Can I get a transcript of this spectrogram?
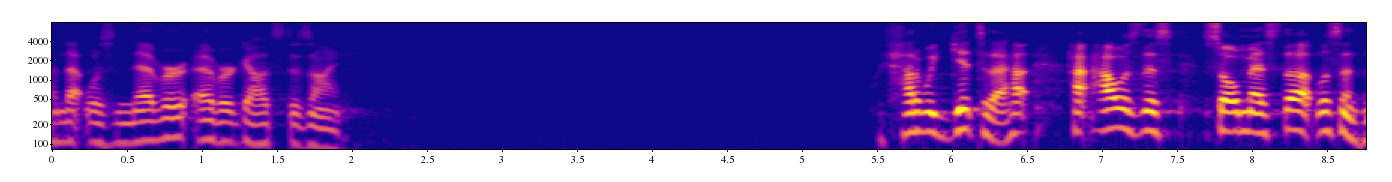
And that was never, ever God's design. How do we get to that? How, how, how is this so messed up? Listen,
